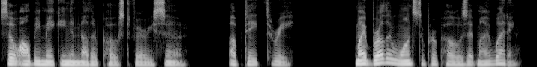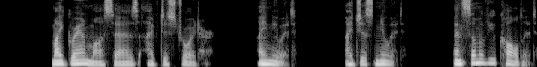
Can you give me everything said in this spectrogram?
so I'll be making another post very soon. Update 3. My brother wants to propose at my wedding. My grandma says I've destroyed her. I knew it. I just knew it. And some of you called it.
